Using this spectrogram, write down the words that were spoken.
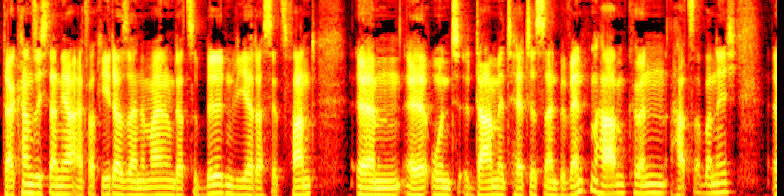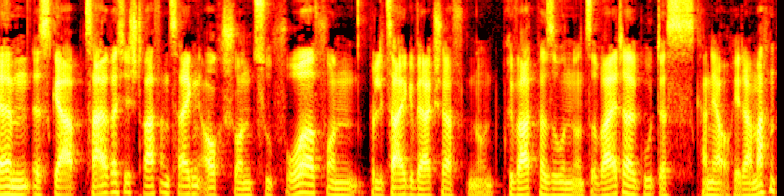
Da kann sich dann ja einfach jeder seine Meinung dazu bilden, wie er das jetzt fand. Ähm, äh, und damit hätte es sein Bewenden haben können, hat es aber nicht. Ähm, es gab zahlreiche Strafanzeigen auch schon zuvor von Polizeigewerkschaften und Privat Privatpersonen und so weiter. Gut, das kann ja auch jeder machen.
